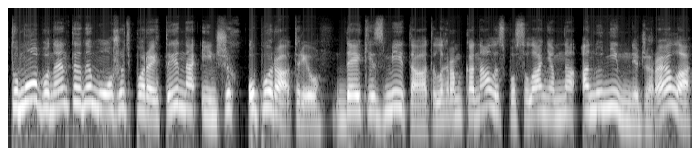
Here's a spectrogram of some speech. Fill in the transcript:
Тому абоненти не можуть перейти на інших операторів. Деякі змі та телеграм-канали з посиланням на анонімні джерела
